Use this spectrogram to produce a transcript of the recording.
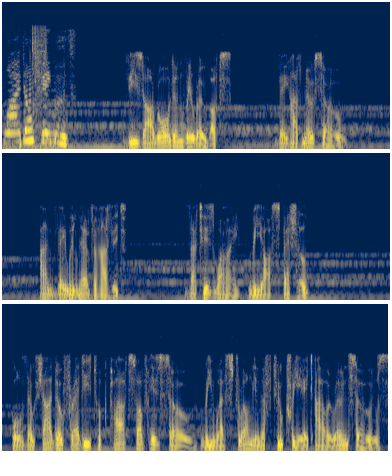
Why don't they move? These are ordinary robots. They have no soul. And they will never have it. That is why we are special. Although Shadow Freddy took parts of his soul, we were strong enough to create our own souls.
